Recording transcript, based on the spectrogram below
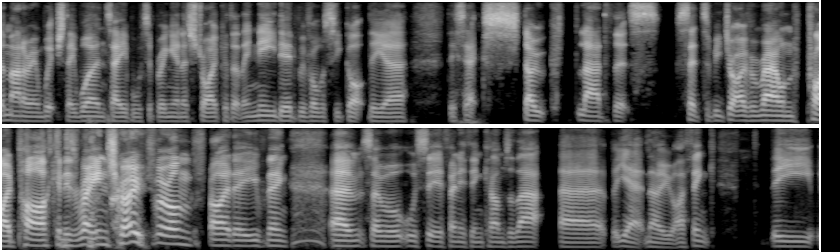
the manner in which they weren't able to bring in a striker that they needed. We've obviously got the uh, this ex Stoke lad that's said to be driving around Pride Park in his Range Rover on Friday evening. Um, so we'll, we'll see if anything comes of that. Uh, but yeah, no, I think the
